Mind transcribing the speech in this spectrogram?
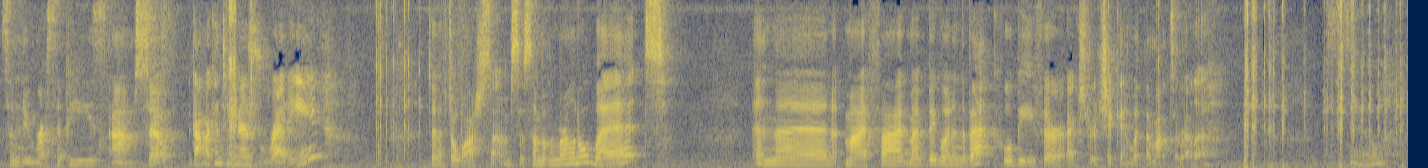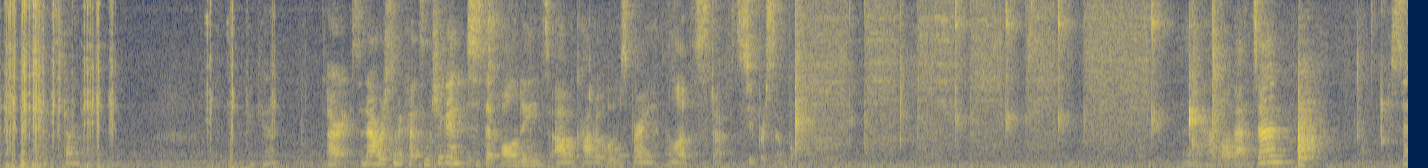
some new recipes. Um, so I got my containers ready. Did have to wash some. So some of them are a little wet. And then my five, my big one in the back will be for extra chicken with the mozzarella. So let's start. All right, so now we're just gonna cut some chicken. This is the Aldi's avocado oil spray. I love this stuff, it's super simple. And I have all that done. So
